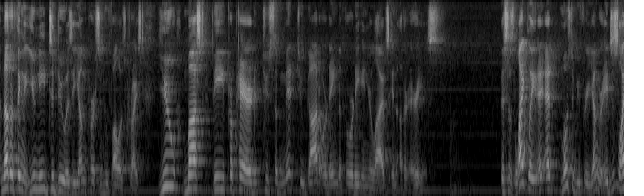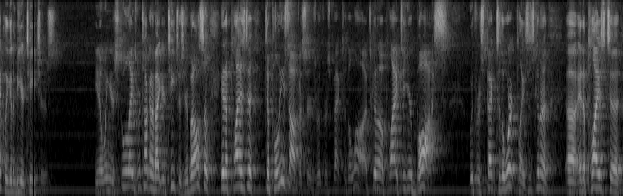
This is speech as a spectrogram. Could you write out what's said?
another thing that you need to do as a young person who follows Christ, you must be prepared to submit to God ordained authority in your lives in other areas. This is likely, at most of you for your younger age, this is likely going to be your teachers. You know, when you're school age, we're talking about your teachers here, but also it applies to, to police officers with respect to the law. It's going to apply to your boss with respect to the workplace. It's going to, uh, it applies to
